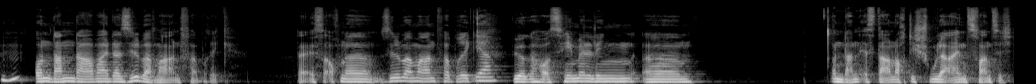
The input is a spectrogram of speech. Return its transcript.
Mhm. und dann da bei der Silberwarenfabrik. Da ist auch eine Silberwarenfabrik, Ja. Bürgerhaus Hemeling ähm, und dann ist da noch die Schule 21.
